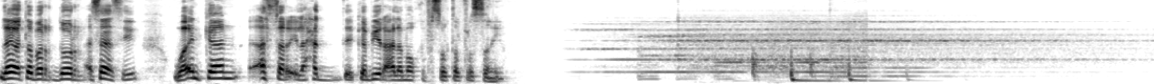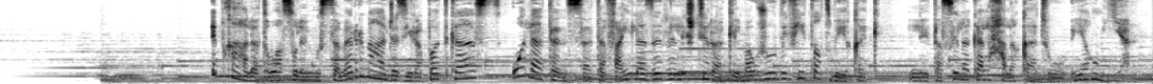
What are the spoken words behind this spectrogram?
لا يعتبر دور أساسي وإن كان أثر إلى حد كبير على موقف السلطة الفلسطينية. ابقى على تواصل مستمر مع الجزيرة بودكاست ولا تنسى تفعيل زر الاشتراك الموجود في تطبيقك لتصلك الحلقات يومياً.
